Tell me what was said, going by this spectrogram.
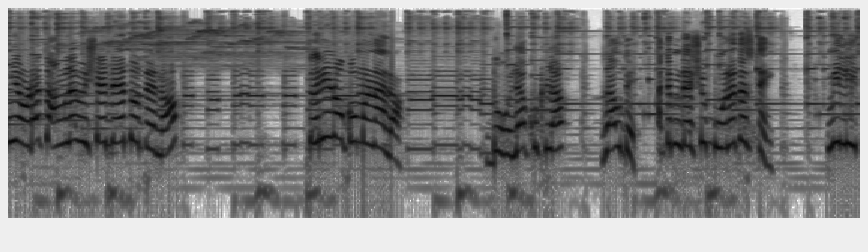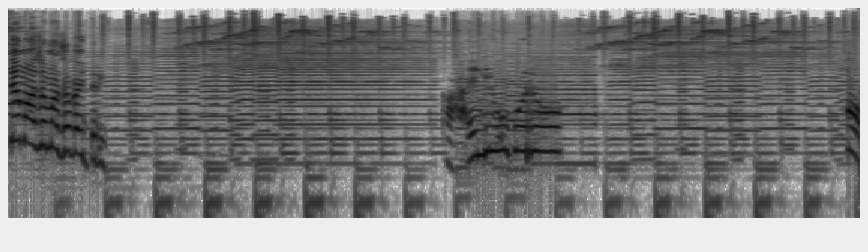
मी एवढा चांगला विषय देत होते ना तरी नको म्हणाला ढोला कुठला? जाऊ दे आता मी त्याशी बोलतच नाही. मी लिहिते माझं माझं काहीतरी. काय लिहू बर? हो,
